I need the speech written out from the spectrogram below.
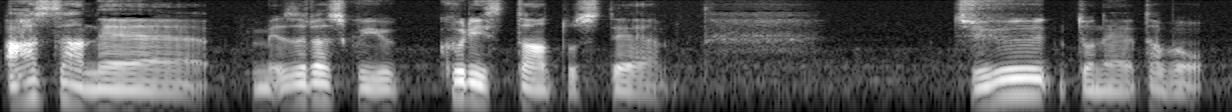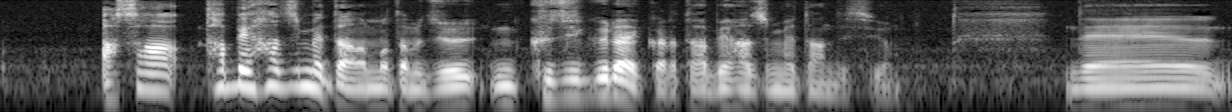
朝ね珍しくゆっくりスタートして10とね多分朝食べ始めたのも多分9時ぐらいから食べ始めたんですよ。で10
